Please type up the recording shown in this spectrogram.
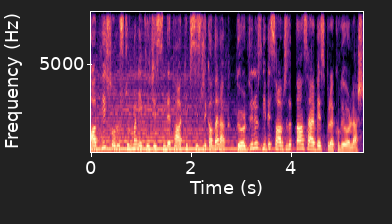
adli soruşturma neticesinde takipsizlik alarak gördüğünüz gibi savcılıktan serbest bırakılıyorlar.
